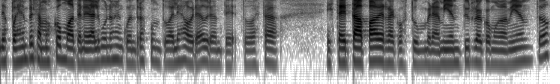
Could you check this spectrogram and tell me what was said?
Después empezamos como a tener algunos encuentros puntuales ahora durante toda esta, esta etapa de reacostumbramiento y reacomodamiento.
